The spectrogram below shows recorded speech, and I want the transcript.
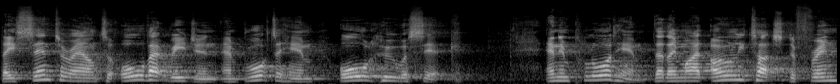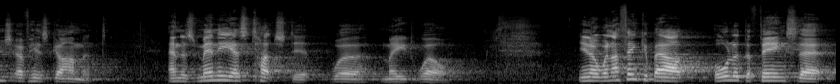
they sent around to all that region and brought to him all who were sick and implored him that they might only touch the fringe of his garment. And as many as touched it were made well. You know, when I think about all of the things that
